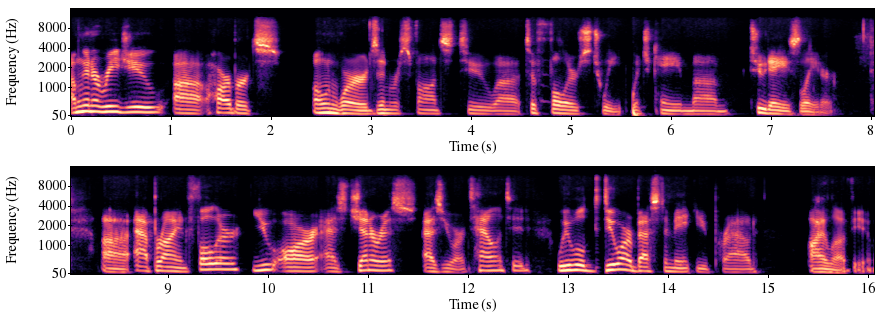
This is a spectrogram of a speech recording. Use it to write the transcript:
I'm going to read you uh, Harberts' own words in response to uh, to Fuller's tweet, which came um, two days later. Uh, at Bryan Fuller, you are as generous as you are talented. We will do our best to make you proud. I love you.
